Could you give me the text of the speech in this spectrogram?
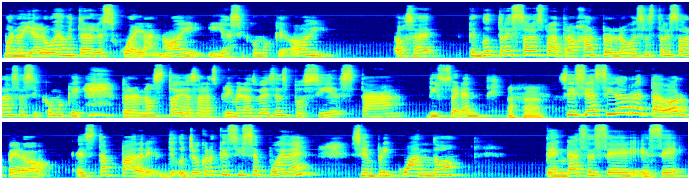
bueno, ya lo voy a meter a la escuela, ¿no? Y, así como que, ay, o sea, tengo tres horas para trabajar, pero luego esas tres horas así como que, pero no estoy, o sea, las primeras veces pues sí está diferente. Ajá. Sí, sí ha sido retador, pero está padre. yo creo que sí se puede, siempre y cuando tengas ese, ese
